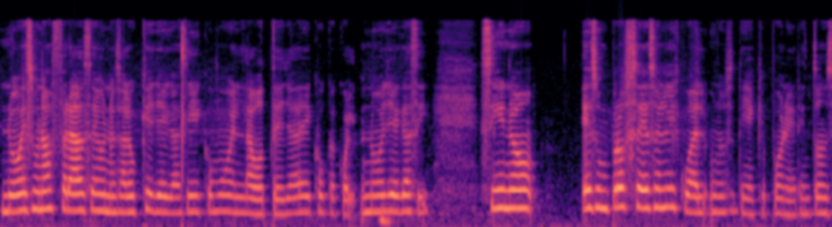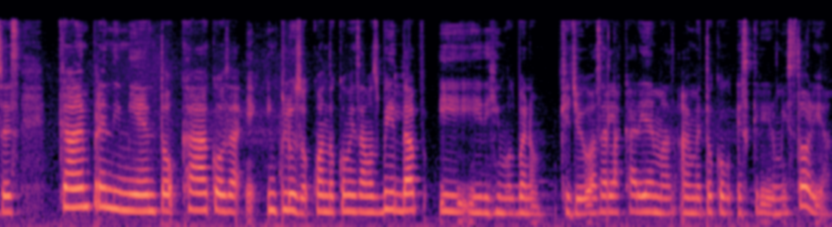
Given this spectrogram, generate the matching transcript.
no es una frase o no es algo que llega así como en la botella de Coca-Cola, no llega así, sino es un proceso en el cual uno se tiene que poner. Entonces, cada emprendimiento, cada cosa, e, incluso cuando comenzamos Build Up y, dijimos, bueno, que yo iba a hacer la cara y demás, a mí me tocó escribir mi historia.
